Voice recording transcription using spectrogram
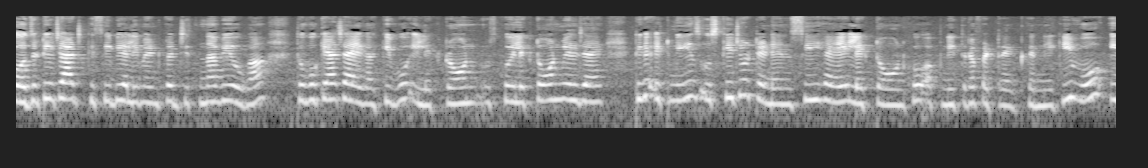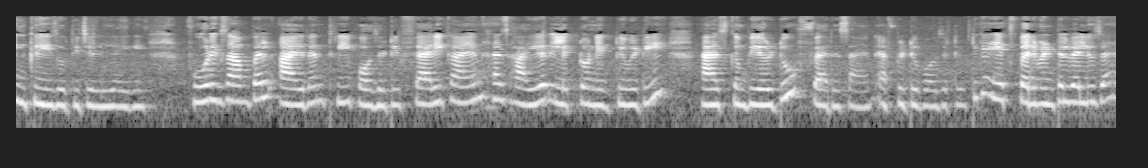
पॉजिटिव चार्ज किसी भी एलिमेंट पर जितना भी होगा तो वो क्या चाहेगा कि वो इलेक्ट्रॉन, उसको इलेक्ट्रॉन मिल जाए। ठीक है? इट मीन्स उसकी जो टेंडेंसी है इलेक्ट्रॉन को अपनी तरफ़ अट्रैक्ट करने की, वो इंक्रीज होती चली जाएगी। For example iron three positive ferric ion has higher electronegativity as compare to ferrous ion F P two positive ठीक है? ये एक्सपेरिमेंटल वैल्यूज़ है।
